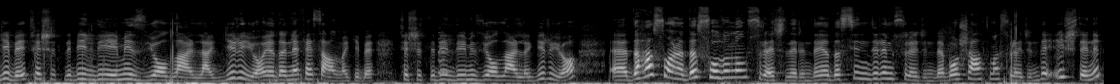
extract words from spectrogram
gibi çeşitli bildiğimiz yollarla giriyor ya da nefes alma gibi çeşitli bildiğimiz yollarla giriyor. Ee, daha sonra da solunum süreçlerinde ya da sindirim sürecinde, boşaltma sürecinde işlenip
